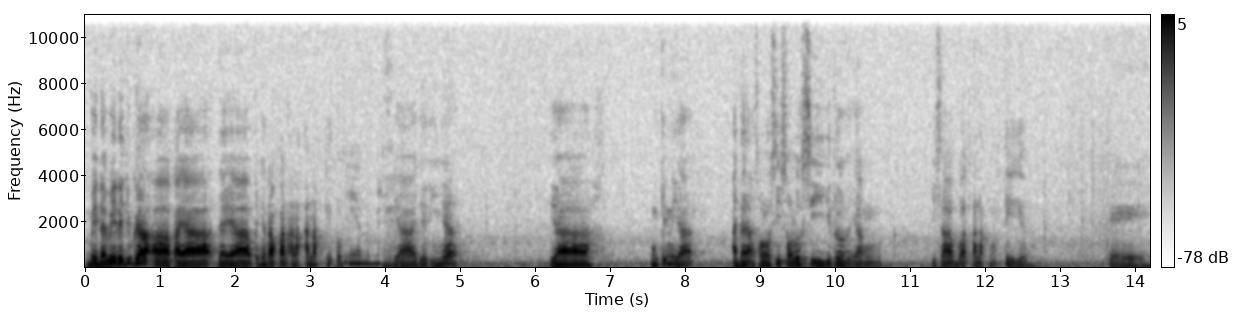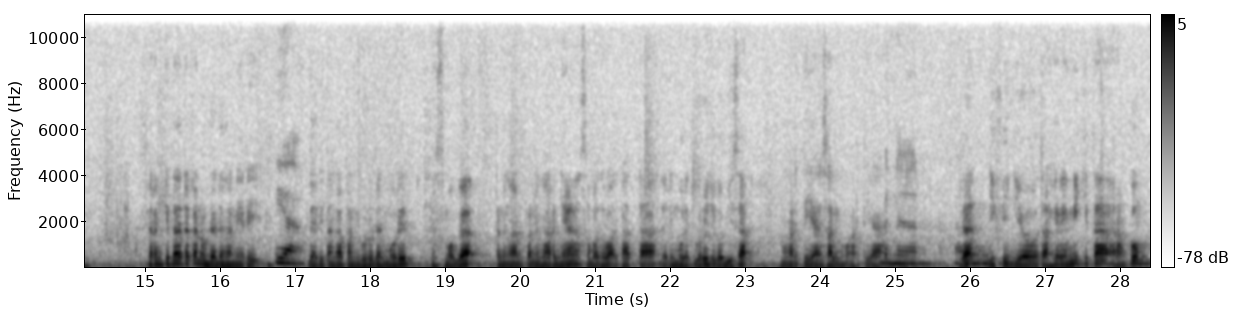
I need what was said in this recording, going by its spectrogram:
beda-beda juga eh, kayak daya penyerapan anak-anak gitu Iya, benar. ya jadinya ya mungkin ya ada solusi-solusi gitu yang bisa buat anak ngerti gitu Oke. Sekarang kita ada kan udah dengan Niri Iya. dari tanggapan guru dan murid. Dan semoga pendengar-pendengarnya, sobat-sobat kata dari murid guru juga bisa mengerti ya, saling pengertian. Bener. Dan di video terakhir ini kita rangkum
